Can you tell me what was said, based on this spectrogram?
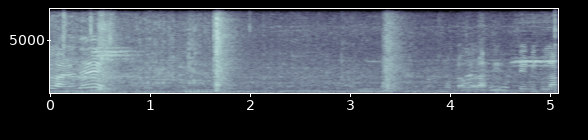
लगाने दे मोटा हट्टी निकला।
